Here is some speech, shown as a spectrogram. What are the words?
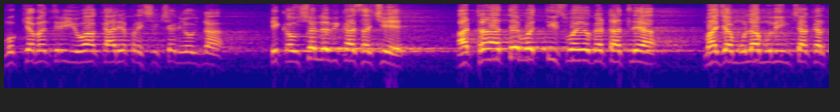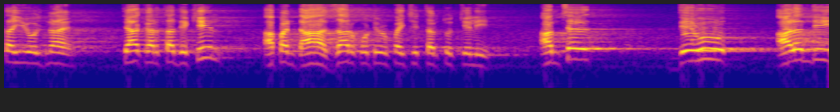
मुख्यमंत्री युवा कार्य प्रशिक्षण योजना ही कौशल्य विकासाची आहे. अठरा ते बत्तीस वयोगटातल्या माझ्या मुला मुलींच्या करता ही योजना आहे. त्याकरता देखील आपण दहा हजार कोटी रुपयाची तरतूद केली. आमचे देहू आळंदी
